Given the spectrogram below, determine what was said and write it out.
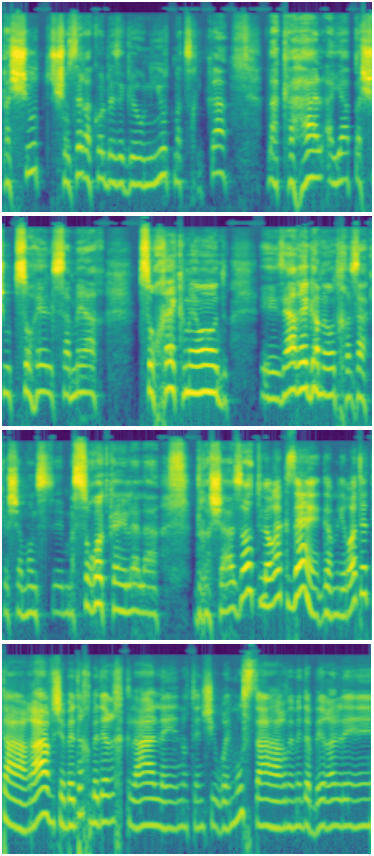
פשוט שוזר הכל באיזו גאוניות מצחיקה, והקהל היה פשוט צוהל, שמח, צוחק מאוד. אה, זה היה רגע מאוד חזק, יש המון מסורות כאלה על הדרשה הזאת. לא רק זה, גם לראות את הרב, שבטח בדרך כלל אה, נותן שיעורי מוסר ומדבר על, אה,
